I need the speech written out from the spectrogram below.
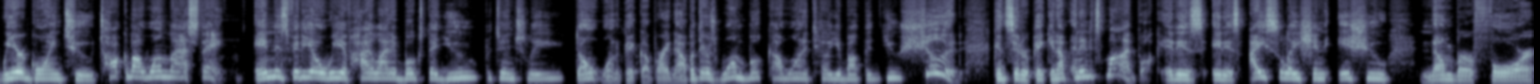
we are going to talk about one last thing. In this video, we have highlighted books that you potentially don't want to pick up right now, but there's one book I want to tell you about that you should consider picking up, and it's my book. It is it is Isolation issue number four,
